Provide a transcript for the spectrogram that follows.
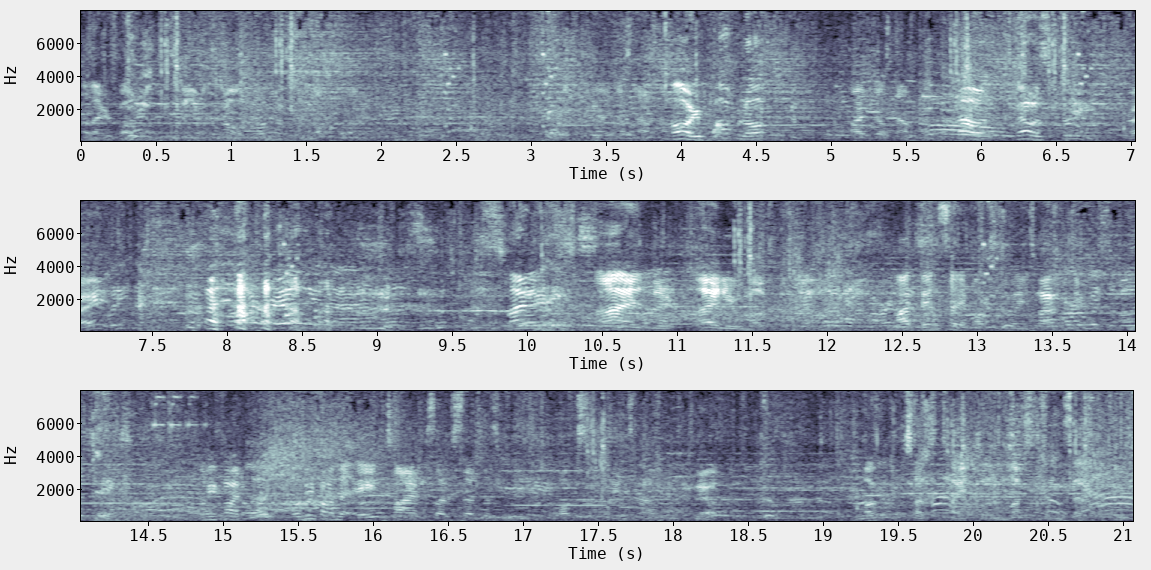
thought you were popping. Oh, you're popping up. I just now. That was, that was free, right? I, I knew, I knew most of it. I've been saying most of the My heart was about to Let me find let me find the eight times I've said this week. Most of the times. Yeah. Monk just has typed in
